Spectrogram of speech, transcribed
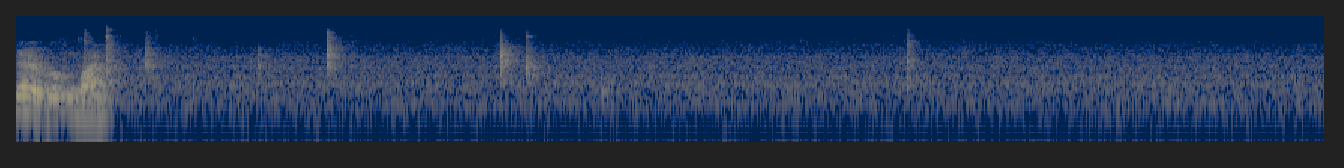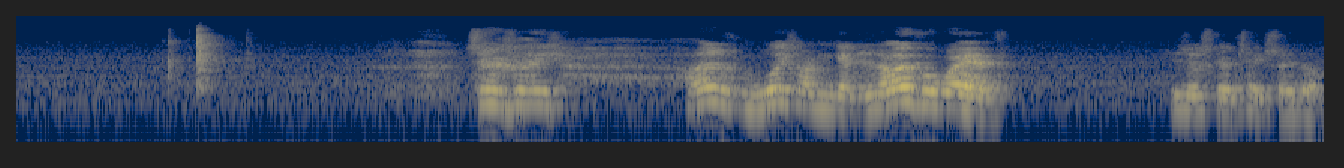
No, wrong one. Seriously, I just wish I can get it over with. It's just going to take so long.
